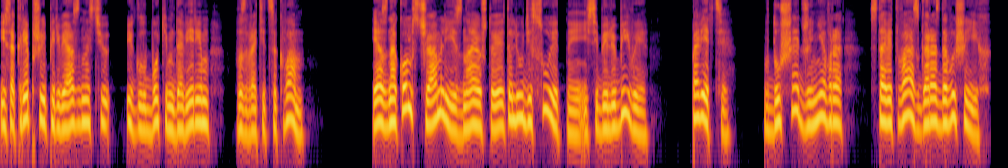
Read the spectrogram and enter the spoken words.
и с окрепшей перевязанностью и глубоким доверием возвратится к вам. Я знаком с Чамли и знаю, что это люди суетные и себелюбивые. Поверьте, в душе Джиневра ставит вас гораздо выше их.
